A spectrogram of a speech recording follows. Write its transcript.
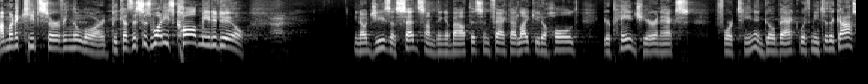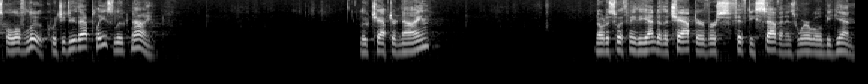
I'm going to keep serving the Lord because this is what He's called me to do. You know, Jesus said something about this. In fact, I'd like you to hold your page here in Acts 14 and go back with me to the Gospel of Luke. Would you do that, please? Luke 9. Luke chapter 9. Notice with me the end of the chapter, verse 57 is where we'll begin.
